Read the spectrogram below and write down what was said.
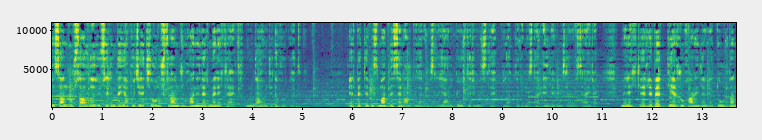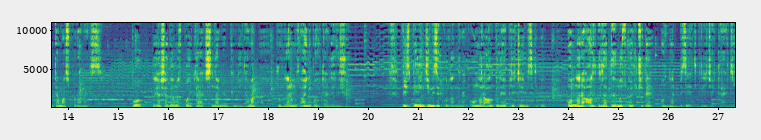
İnsan ruhsallığı üzerinde yapıcı etki oluşturan ruhaniler meleklerdir. Bunu daha önce de vurguladık. Elbette biz maddesel algılarımızla yani gözlerimizle, kulaklarımızla, ellerimizle vesaire meleklerle ve diğer ruhanilerle doğrudan temas kuramayız. Bu yaşadığımız boyutlar açısından mümkün değil ama ruhlarımız aynı boyutlarda yaşıyor. Biz bilincimizi kullanarak onları algılayabileceğimiz gibi onları algıladığımız ölçüde onlar bizi etkileyeceklerdir.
